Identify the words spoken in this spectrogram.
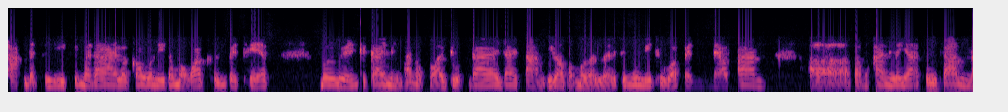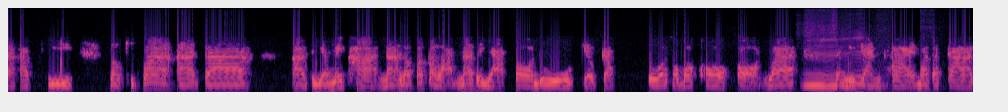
ผลักดัชนีขึ้นมาได้ แล้วก็วันนี้ต้องบอกว่าขึ้นไป test บริเวณใกล้ๆ1,600จุดได้ได้ตามที่เราประเมินเลย ซึ่งตรงนี้ถือว่าเป็นแนวต้านสำคัญระยะสั้นๆนะครับ ที่เราคิดว่าอาจจะอาจจะยังไม่ผ่านนะ แล้วก็ตลาดน่าจะอยากรอดูเกี่ยวกับตัวศบคก่อนว่าจะมีการคลายมาตรการ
